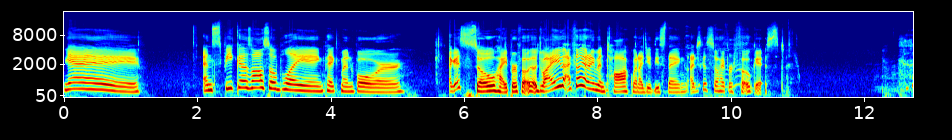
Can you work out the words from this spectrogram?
Yay! And Spica's also playing Pikmin 4. I get so hyper focused. Do I? I feel like I don't even talk when I do these things. I just get so hyper focused.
